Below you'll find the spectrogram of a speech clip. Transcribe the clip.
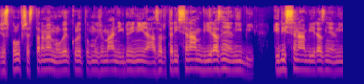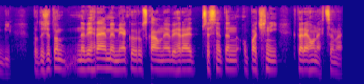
že spolu přestaneme mluvit kvůli tomu, že má někdo jiný názor, který se nám výrazně líbí, i když se nám výrazně líbí. Protože to nevyhrajeme my jako Evropská unie, vyhraje přesně ten opačný, kterého nechceme.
